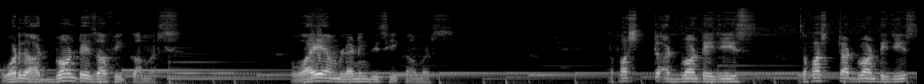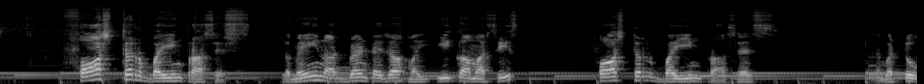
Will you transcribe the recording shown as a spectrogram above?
what is the advantage of e-commerce? Why i am learning this e-commerce the first advantage is the first advantage is faster buying process the main advantage of my e-commerce is faster buying process number 2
